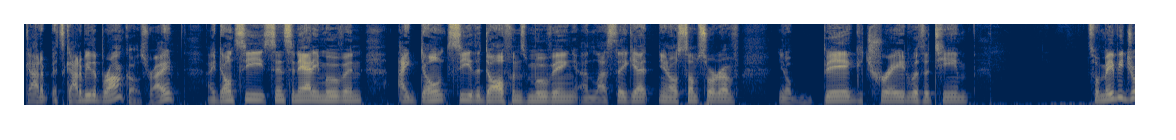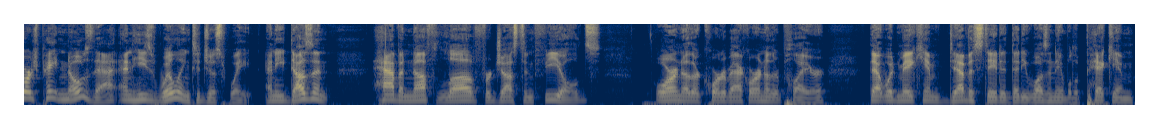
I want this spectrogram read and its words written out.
got it's got to be the Broncos, right? I don't see Cincinnati moving. I don't see the Dolphins moving unless they get you know some sort of you know big trade with a team. So maybe George Paton knows that and he's willing to just wait, and he doesn't have enough love for Justin Fields or another quarterback or another player that would make him devastated that he wasn't able to pick him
